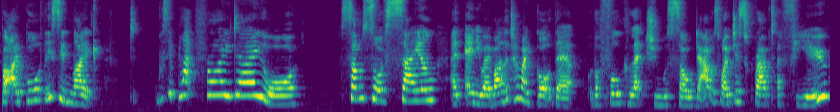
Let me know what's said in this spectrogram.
but I bought this in like, was it Black Friday or some sort of sale. And anyway by the time I got there the full collection was sold out. So I just grabbed a few.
